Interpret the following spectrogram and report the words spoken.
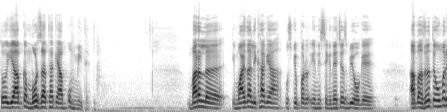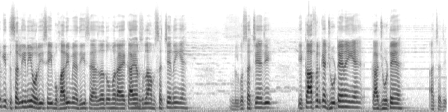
تو یہ آپ کا معجزہ تھا کہ آپ امی تھے۔ بہرحال معاہدہ لکھا گیا، اس کے اوپر یعنی سگنیچرز بھی ہو گئے۔ اب حضرت عمر کی تسلی نہیں ہو رہی، صحیح بخاری میں حدیث ہے، حضرت عمر آئے، کہا، یا رسول اللہ، ہم سچے نہیں ہیں۔ بالکل سچے ہیں جی۔ یہ کافر کیا جھوٹے نہیں ہیں۔ کہا، جھوٹے ہیں۔ اچھا جی۔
